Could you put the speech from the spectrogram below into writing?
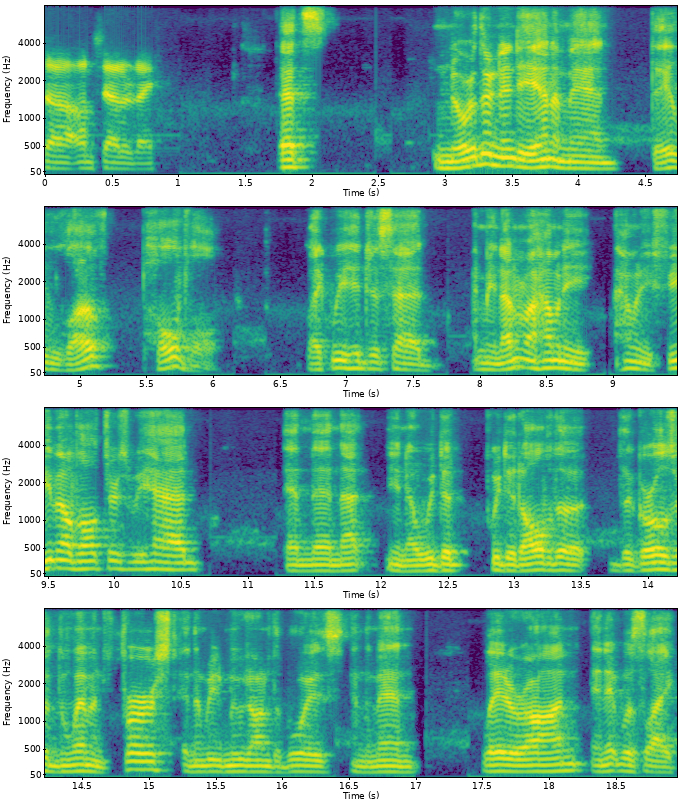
uh, on Saturday. That's Northern Indiana, man. They love pole vault. Like we had just had. I mean, I don't know how many how many female vaulters we had, and then that you know we did we did all the the girls and the women first, and then we moved on to the boys and the men later on, and it was like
